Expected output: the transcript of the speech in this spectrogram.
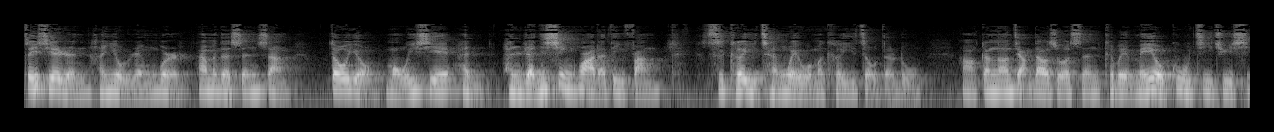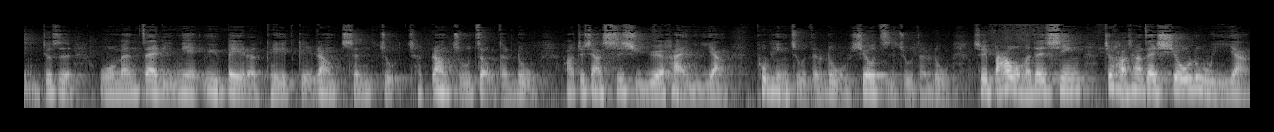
这些人很有人味儿，他们的身上。都有某一些很很人性化的地方，是可以成为我们可以走的路啊。刚刚讲到说，神可不可以没有顾忌去行？就是我们在里面预备了可以给让神主让主走的路啊，就像施许约翰一样，铺平主的路，修直主的路。所以把我们的心就好像在修路一样，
